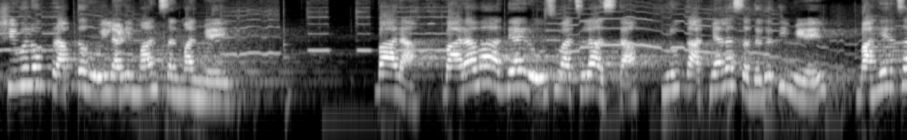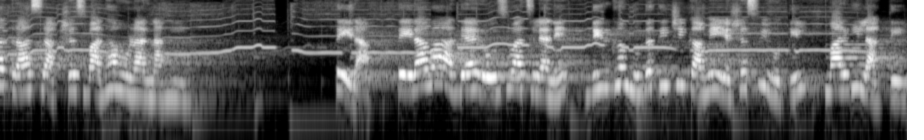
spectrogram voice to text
शिवलोक प्राप्त होईल आणि मान सन्मान मिळेल. बारा. बारावा अध्याय रोज वाचला असता मृत आत्म्याला सदगती मिळेल बाहेरचा त्रास राक्षस बाधा होणार नाही. तेरा. तेरावा अध्याय रोज वाचल्याने दीर्घ मुदतीची कामे यशस्वी होतील मार्गी लागतील.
